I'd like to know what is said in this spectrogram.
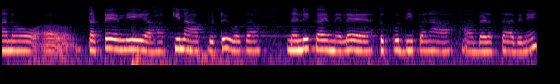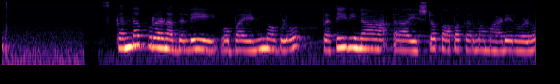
ನಾನು ತಟ್ಟೆಯಲ್ಲಿ ಅಕ್ಕಿನ ಹಾಕ್ಬಿಟ್ಟು ಇವಾಗ ನೆಲ್ಲಿಕಾಯಿ ಮೇಲೆ ತುಪ್ಪದ ದೀಪನ ಬೆಳಗ್ತಾ ಇದ್ದೀನಿ. ಸ್ಕಂದ ಪುರಾಣದಲ್ಲಿ ಒಬ್ಬ ಹೆಣ್ಮಗಳು ಪ್ರತಿದಿನ ಎಷ್ಟೋ ಪಾಪಕರ್ಮ ಮಾಡಿರೋಳು.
